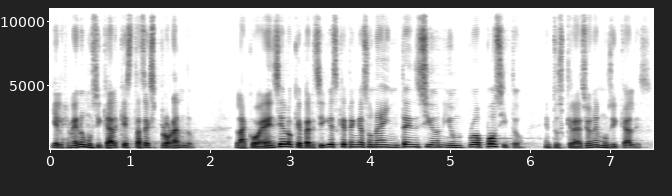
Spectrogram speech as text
y el género musical que estás explorando. La coherencia lo que persigue es que tengas una intención y un propósito en tus creaciones musicales.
